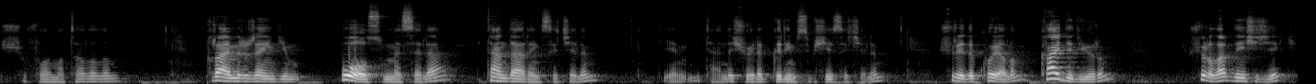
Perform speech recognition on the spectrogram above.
şu formatı alalım. Primary rengim bu olsun mesela. Bir tane daha renk seçelim. Diyelim bir tane de şöyle grimsi bir şey seçelim. Şuraya da koyalım. Kaydediyorum. Şuralar değişecek.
